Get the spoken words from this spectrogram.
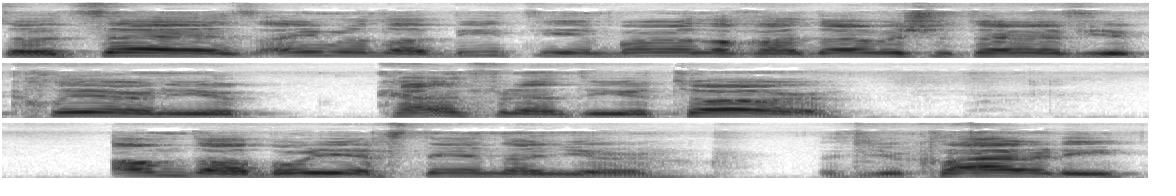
So it says, if you're clear and you're confident that you're Torah, Amda Boriach, stand on your, your clarity,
